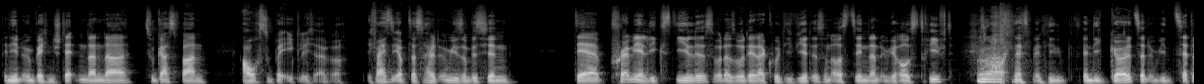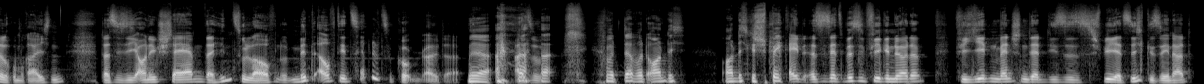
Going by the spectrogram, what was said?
wenn die in irgendwelchen Städten dann da zu Gast waren. Auch super eklig einfach. Ich weiß nicht, ob das halt irgendwie so ein bisschen der Premier League-Stil ist oder so, der da kultiviert ist und aus denen dann irgendwie raustrieft. Ja. Auch dass, wenn, die, wenn die Girls dann irgendwie einen Zettel rumreichen, dass sie sich auch nicht schämen, da hinzulaufen und mit auf den Zettel zu gucken, Alter. ja. Also, da wird ordentlich, ordentlich gespickt. ey, das ist jetzt ein bisschen viel Genörde. Für jeden Menschen, der dieses Spiel jetzt nicht gesehen hat,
